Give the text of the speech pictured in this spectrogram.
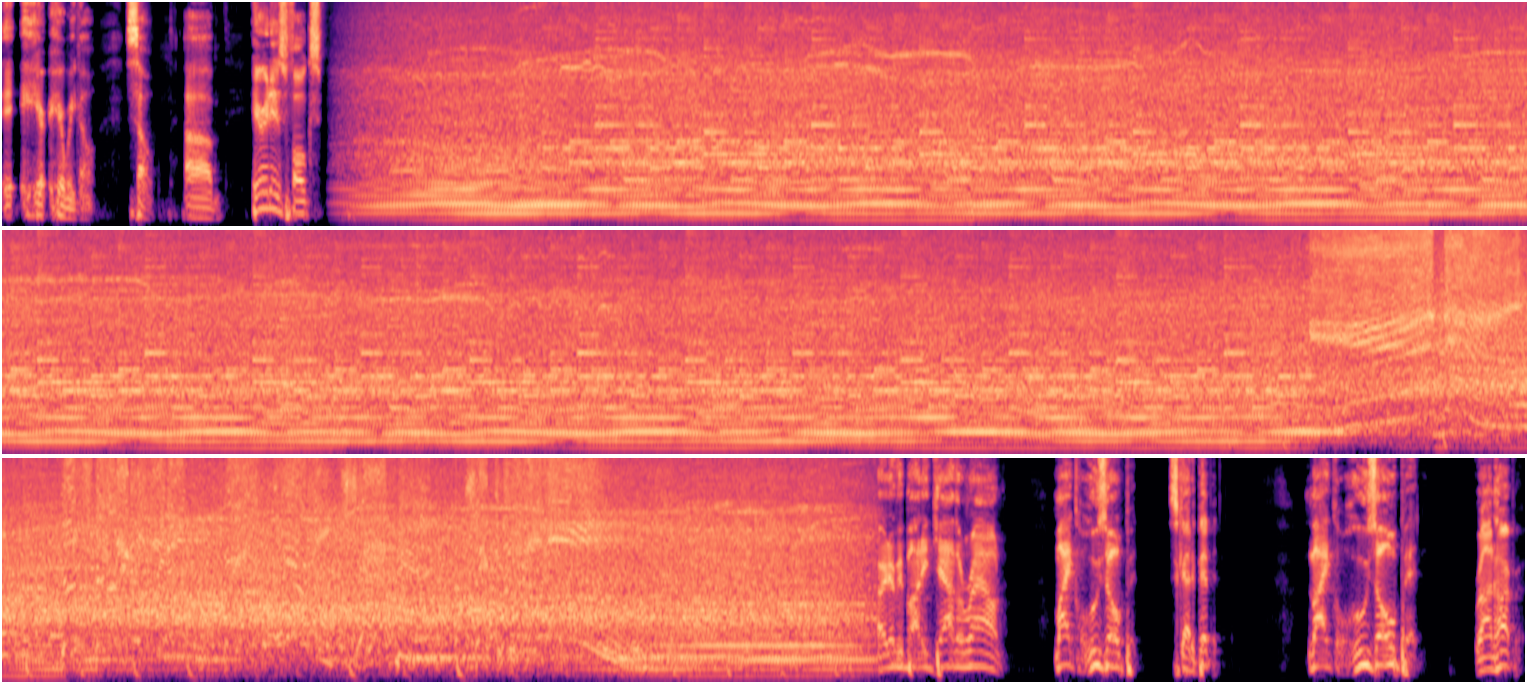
it, here, here we go. So um, here it is, folks. Around. Michael, who's open? Scottie Pippen. Michael, who's open? Ron Harper.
